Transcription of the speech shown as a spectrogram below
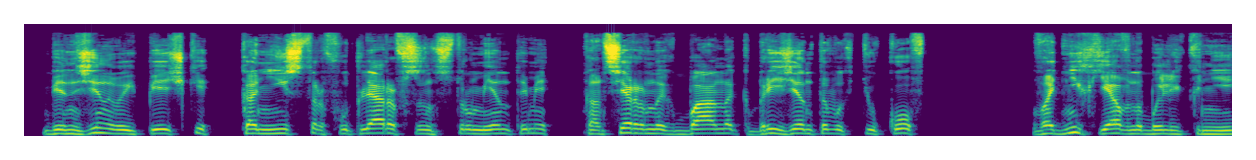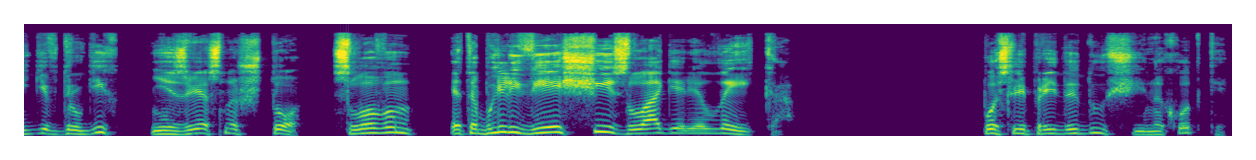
– бензиновой печки, канистр, футляров с инструментами, консервных банок, брезентовых тюков, в одних явно были книги, в других неизвестно что. Словом, это были вещи из лагеря Лейка. После предыдущей находки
